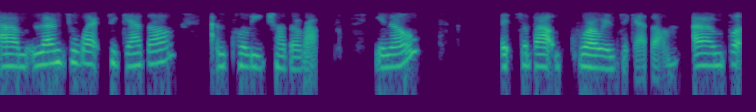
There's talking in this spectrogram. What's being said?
Um, learn to work together and pull each other up, you know? It's about growing together. Um, but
